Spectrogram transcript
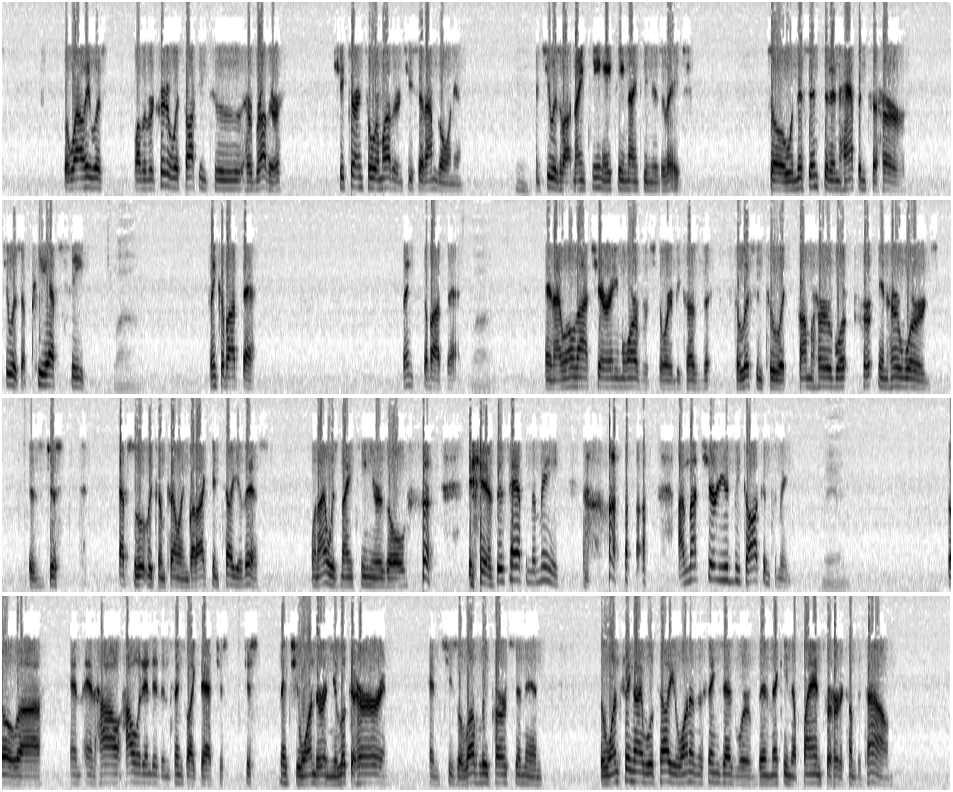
But while he was, while the recruiter was talking to her brother, she turned to her mother and she said, I'm going in. Hmm. And she was about 19, 18, 19 years of age. So when this incident happened to her, she was a PFC. Wow. Think about that. Think about that. Wow. And I will not share any more of her story because the, to listen to it from her, her in her words is just absolutely compelling. But I can tell you this: when I was 19 years old, if this happened to me, I'm not sure you'd be talking to me. Man. So, uh, and and how how it ended and things like that just just makes you wonder. And you look at her, and and she's a lovely person. And the one thing I will tell you, one of the things as we've been making a plan for her to come to town,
